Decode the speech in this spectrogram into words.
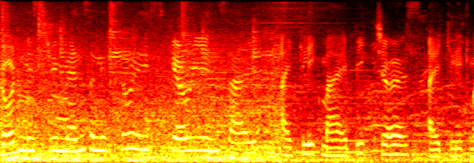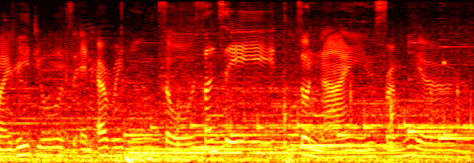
God, Mystery Mansion is so scary inside. I click my pictures, I click my videos and everything. So sunset, so nice from here.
